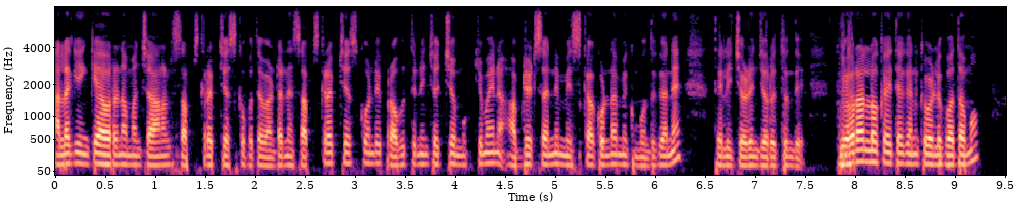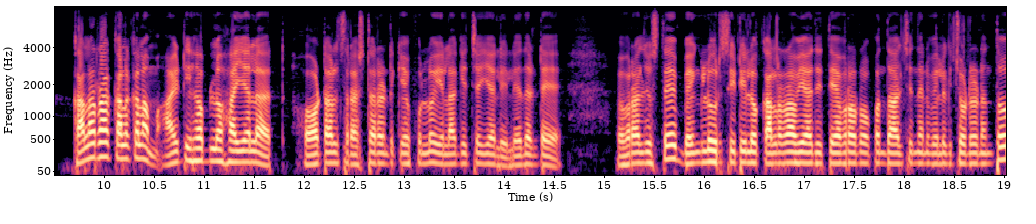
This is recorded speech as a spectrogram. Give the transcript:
అలాగే ఇంకెవరైనా మన ఛానల్ సబ్స్క్రైబ్ చేసుకోకపోతే వెంటనే సబ్స్క్రైబ్ చేసుకోండి. ప్రభుత్వం నుంచి వచ్చే ముఖ్యమైన అప్డేట్స్ అన్ని మిస్ కాకుండా మీకు ముందుగానే తెలియచేయడం జరుగుతుంది. వివరాల్లోకి అయితే కనుక వెళ్ళిపోతాము. కలరా కలకలం ఐటీ హబ్లో హై అలర్ట్. హోటల్స్ రెస్టారెంట్ కేఫుల్లో ఇలాగే చేయాలి. లేదంటే వివరాలు చూస్తే బెంగళూరు సిటీలో కలరా వ్యాధి తీవ్ర రూపం దాల్చిందని వెలుగు చూడడంతో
